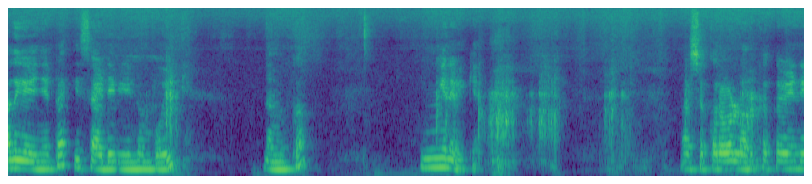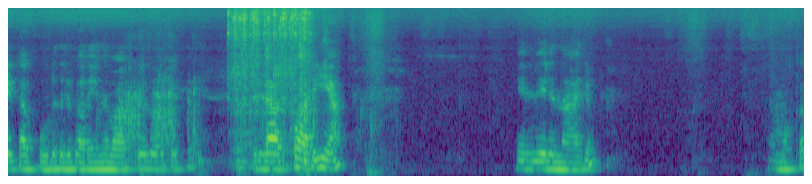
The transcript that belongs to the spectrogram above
അത് കഴിഞ്ഞിട്ട് ഈ സൈഡിൽ വീണ്ടും പോയി നമുക്ക് ഇങ്ങനെ വയ്ക്കാം വശക്കുറവുള്ളവർക്കൊക്കെ വേണ്ടിയിട്ടാണ് കൂടുതൽ പറയുന്നത് ബാക്കിയുള്ളവർക്കൊക്കെ എല്ലാവർക്കും അറിയാം. എന്നിരുന്നാലും നമുക്ക്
